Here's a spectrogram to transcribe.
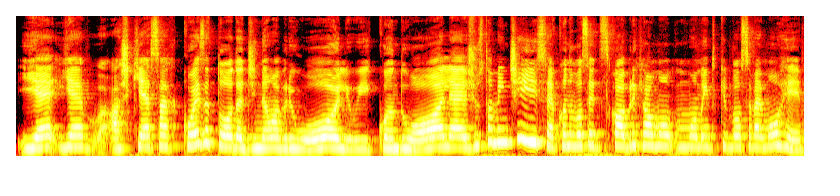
E é, e é, acho que essa coisa toda de não abrir o olho e quando olha é justamente isso. É quando você descobre que é o mo- momento que você vai morrer.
